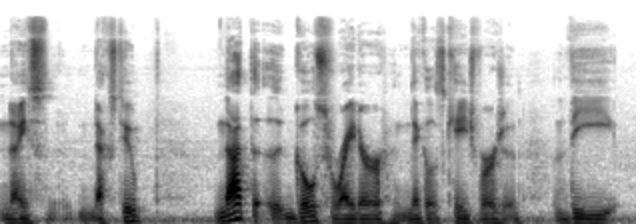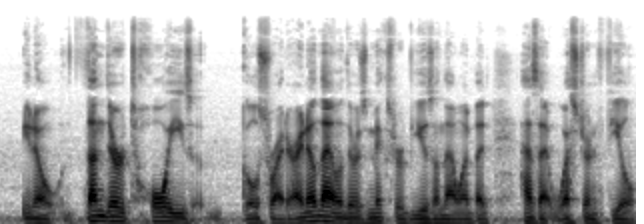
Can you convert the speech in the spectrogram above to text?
nice next to not the uh, Ghost Rider Nicolas Cage version, the you know Thunder Toys Ghost Rider. I know that there's mixed reviews on that one, but has that Western feel,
